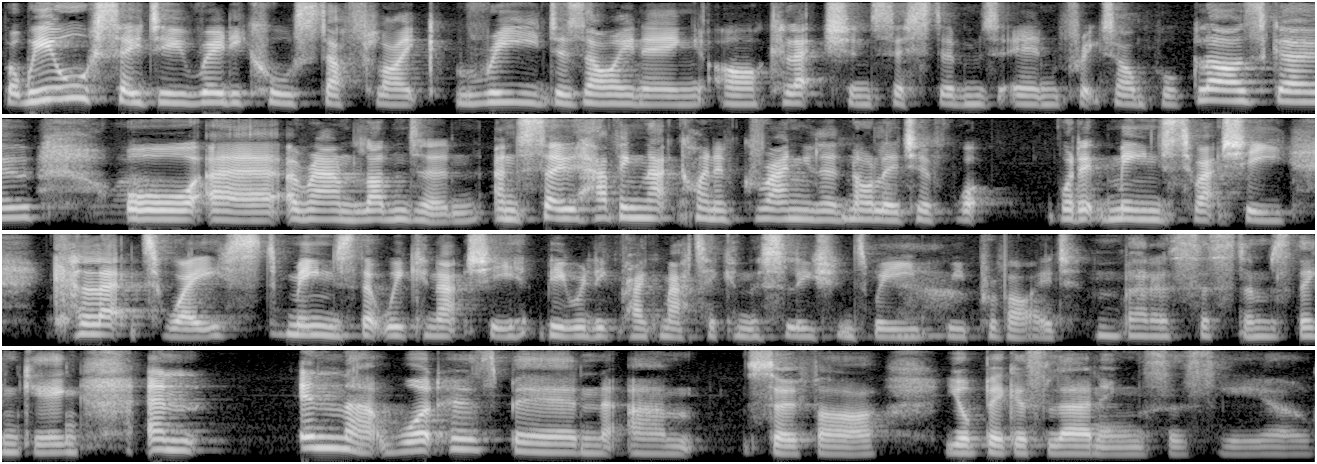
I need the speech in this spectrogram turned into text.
But we also do really cool stuff like redesigning our collection systems in, for example, Glasgow or uh, around London. And so having that kind of granular knowledge of what what it means to actually collect waste means that we can actually be really pragmatic in the solutions we we provide. Better systems thinking, and in that, what has been um, so far your biggest learnings as CEO?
